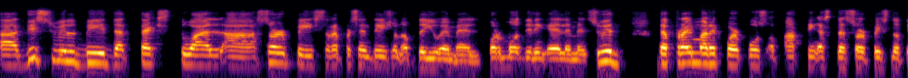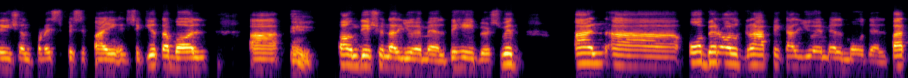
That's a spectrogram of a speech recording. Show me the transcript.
uh, this will be the textual uh, surface representation of the UML for modeling elements with the primary purpose of acting as the surface notation for specifying executable uh, foundational UML behaviors with an uh, overall graphical UML model, but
